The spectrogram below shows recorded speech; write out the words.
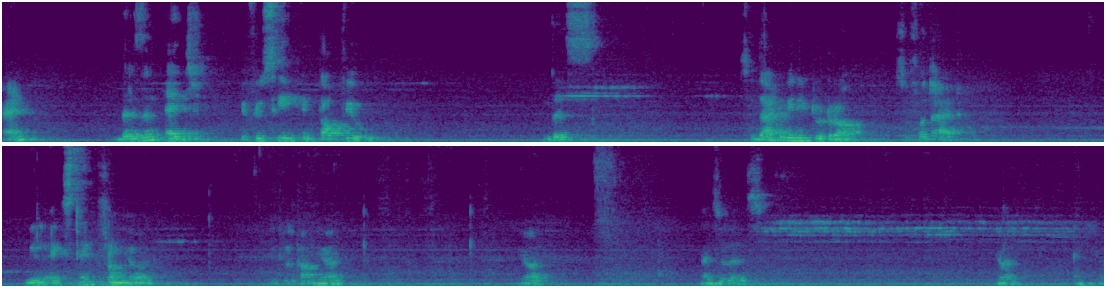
And there is an edge. If you see in top view, this. So that we need to draw. So for that, we'll extend from here. It will come here. Here. As well as here and here.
